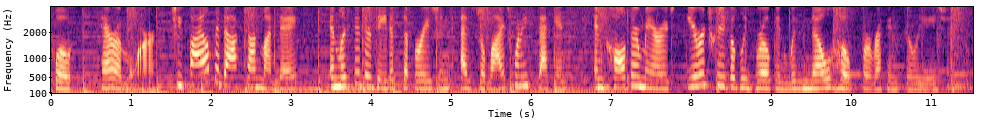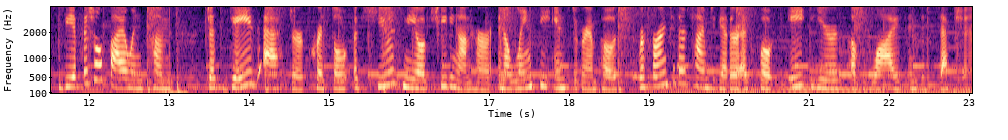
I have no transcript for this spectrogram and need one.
quote paramour. She filed the docs on Monday and listed their date of separation as July 22nd and called their marriage irretrievably broken with no hope for reconciliation. The official filing comes just days after Crystal accused Ne-Yo of cheating on her in a lengthy Instagram post, referring to their time together as, quote, eight years of lies and deception.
